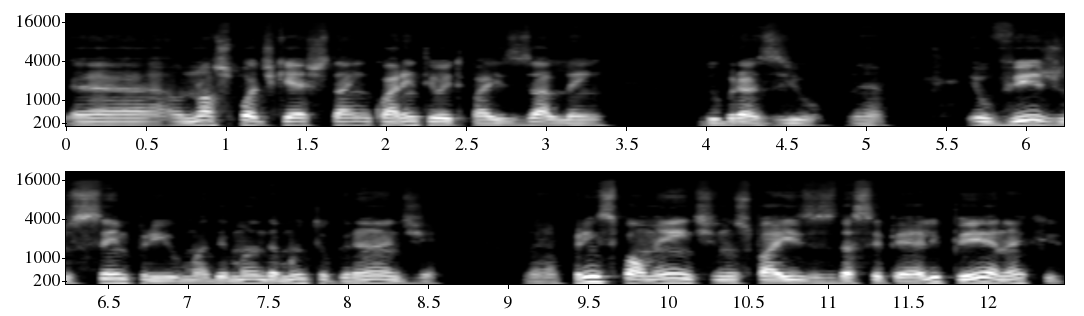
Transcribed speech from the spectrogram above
é, o nosso podcast está em 48 países além do Brasil. Né? Eu vejo sempre uma demanda muito grande, né, principalmente nos países da CPLP, né, que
